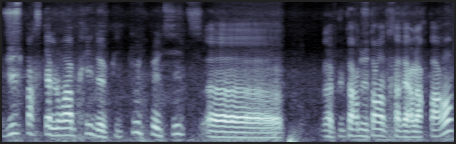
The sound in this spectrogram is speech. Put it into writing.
Juste parce qu'elles l'ont appris depuis toute petite, euh, la plupart du temps à travers leurs parents,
